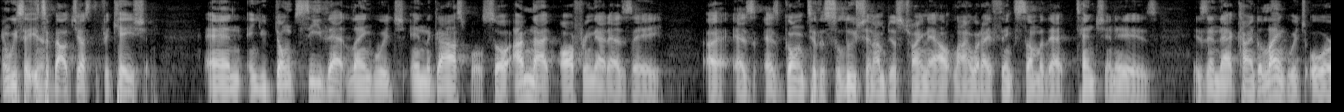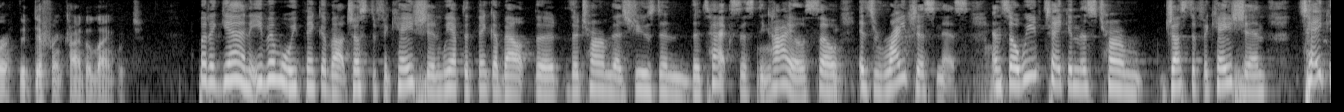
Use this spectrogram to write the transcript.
and we say it's about justification. And, and you don't see that language in the gospel. So I'm not offering that as a, uh, as, as going to the solution. I'm just trying to outline what I think some of that tension is, is in that kind of language or the different kind of language. But again, even when we think about justification, we have to think about the, the term that's used in the text, is mm-hmm. dikaios. So mm-hmm. it's righteousness. And so we've taken this term justification, take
